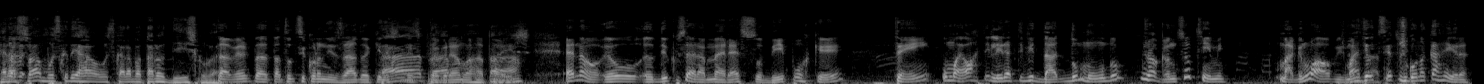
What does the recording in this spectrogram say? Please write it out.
Era só a música de Raul, os caras botaram o disco, velho. Tá vendo que tá, tá tudo sincronizado aqui Tá, nesse, nesse tá, programa, pô, rapaz? É, não, eu, eu digo que o Ceará merece subir porque tem o maior artilheiro de atividade do mundo jogando no seu time. Magno Alves, mais de 800 gols na carreira.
